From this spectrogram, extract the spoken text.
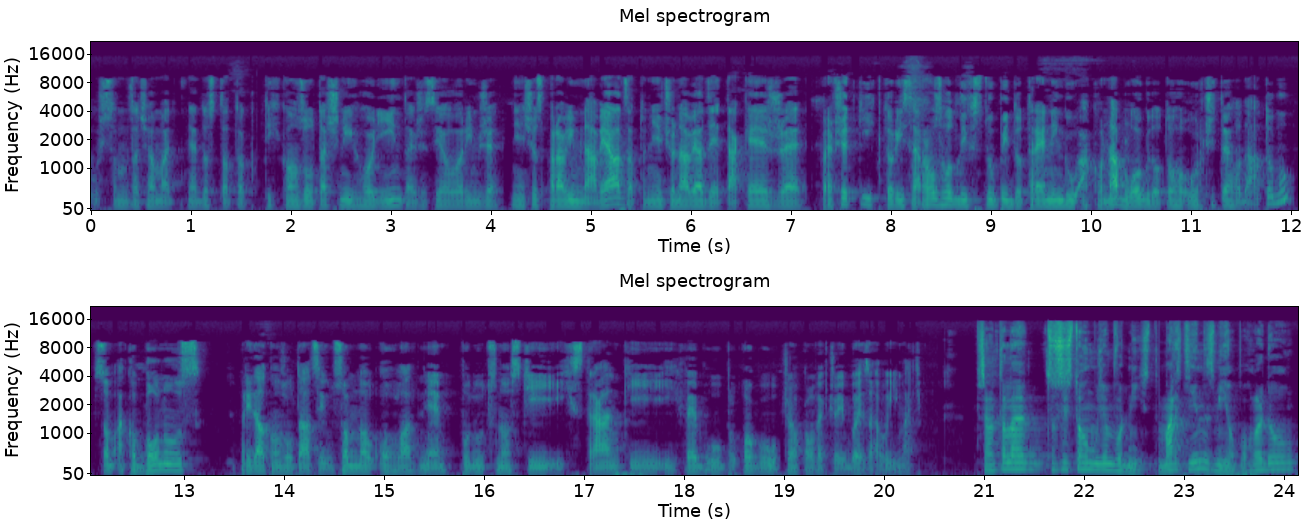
už som začal mať nedostatok tých konzultačných hodín, takže si hovorím, že niečo spravím naviac a to niečo naviac je také, že pre všetkých, ktorí sa rozhodli vstúpiť do tréningu ako na blog do toho určitého dátumu, som ako bonus pridal konzultáciu so mnou ohľadne budúcnosti ich stránky, ich webu, blogu, čokoľvek, čo ich bude zaujímať. Přátelé, co si z toho můžeme odníst? Martin z mýho pohledu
